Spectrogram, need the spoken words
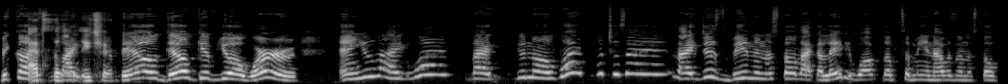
Because Absolutely like true. they'll they'll give you a word and you like, what? Like, you know, what? What you saying? Like just being in the store, like a lady walked up to me and I was in the store.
